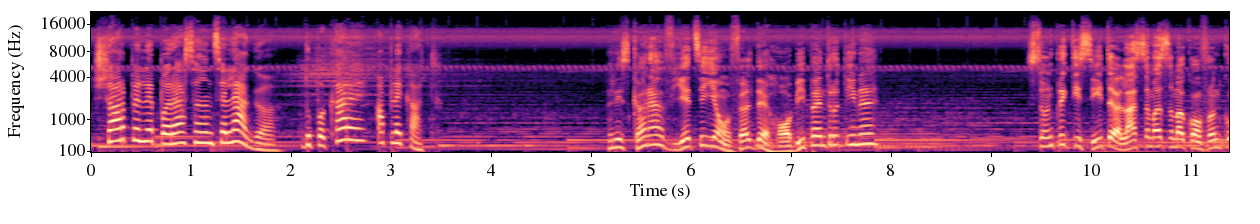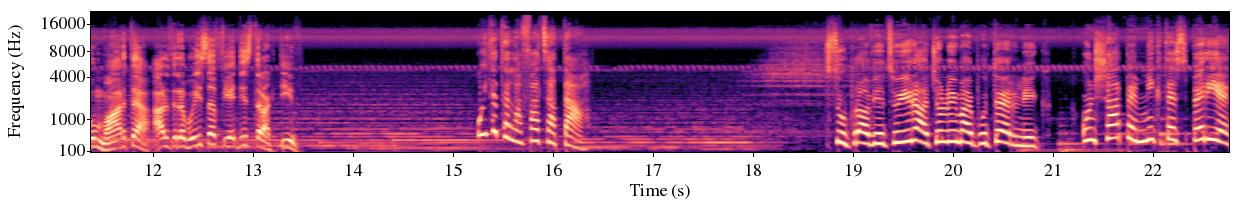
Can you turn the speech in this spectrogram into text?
Șarpele părea să înțeleagă, după care a plecat Riscarea vieții e un fel de hobby pentru tine? Sunt plictisită, lasă-mă să mă confrunt cu moartea. Ar trebui să fie distractiv. Uită-te la fața ta! Supraviețuirea celui mai puternic Un șarpe mic te sperie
